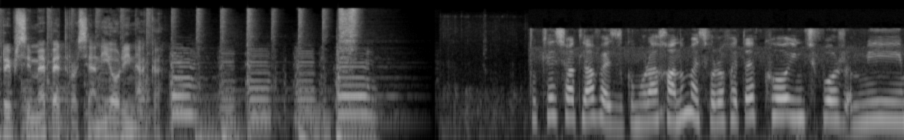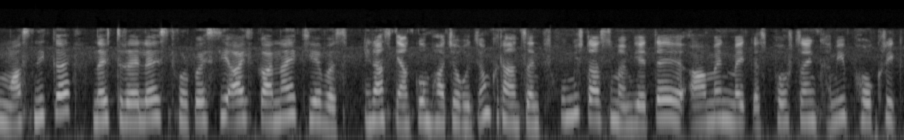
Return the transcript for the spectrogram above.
Ρίψιμε με Πέτρο Ορίνακα. Դու քեզ շատ լավ ես զգում, ուրախանում ես, որովհետև քո ինչ որ մի մասնիկը ներդրել ես, որպեսզի այլ կանայք եւս իրանց կյանքում հաջողություն գրանցեն։ Ու միշտ ասում եմ, եթե ամեն մեկս փորձենք մի փոքրիկ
